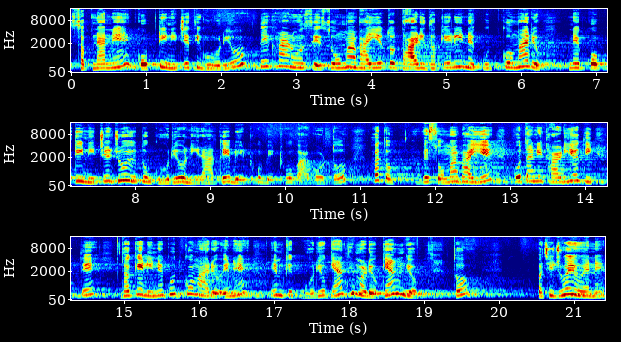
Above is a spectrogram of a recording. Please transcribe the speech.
સપનાને કોપટી નીચેથી ઘોરિયો દેખાણો હશે. સોમાભાઈએ તો થાળી ધકેલીને કૂદકો માર્યો ને કોપટી નીચે જોયું તો ઘોરિયો નિરાતે બેઠો બેઠો વાગોળતો હતો. હવે સોમાભાઈએ પોતાની થાળી હતી તે ધકેલીને કૂદકો માર્યો. એને એમ કે ઘોરિયો ક્યાંથી મળ્યો? ક્યાં ગયો? તો પછી જોયું એને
